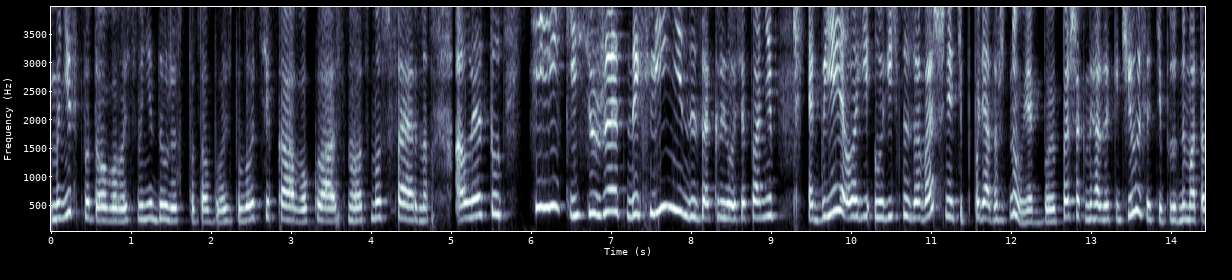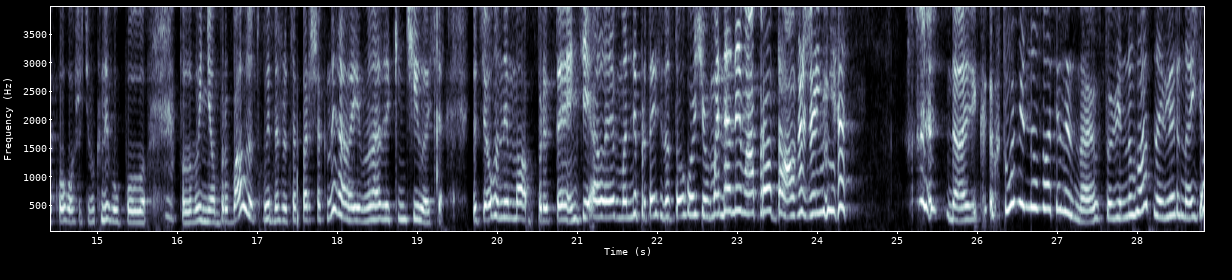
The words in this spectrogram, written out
Мені сподобалось, мені дуже сподобалось. Було цікаво, класно, атмосферно. Але тут стільки сюжетних ліній не закрилося. В плані, якби є логі- логічне завершення, типу, понятно, що ну, якби перша книга закінчилася, типу, тут нема такого, що типу, книгу поло, половині обрубали. Тут видно, що це перша книга, і вона закінчилася. До цього нема претензій, але в мене претензії до того, що в мене нема продовження. Да, хто винуват, я не знаю. Хто винуват, навірно, я,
